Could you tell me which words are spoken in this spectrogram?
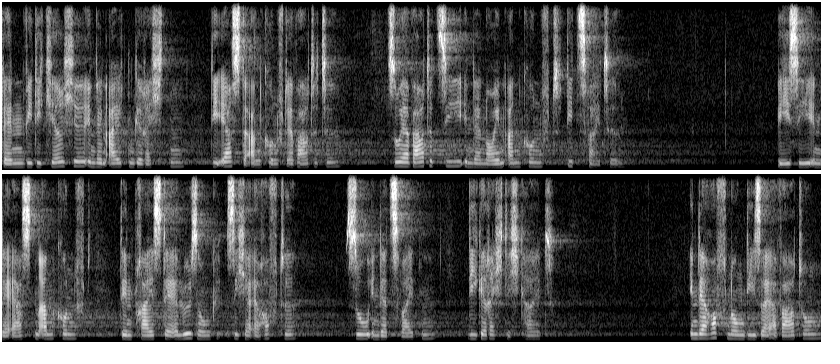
Denn wie die Kirche in den alten Gerechten die erste Ankunft erwartete, so erwartet sie in der neuen Ankunft die zweite. Wie sie in der ersten Ankunft den Preis der Erlösung sicher erhoffte, so in der zweiten die Gerechtigkeit. In der Hoffnung dieser Erwartung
